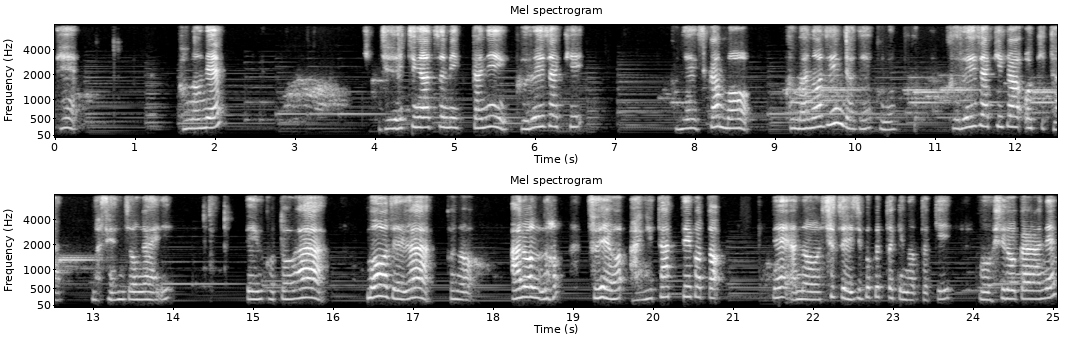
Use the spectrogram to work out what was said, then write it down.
で、このね、11月3日に狂い咲き、ね、しかも熊野神社でこの狂い咲きが起きた、まあ、先祖返りっていうことは、モーゼがこのアロンの 杖をあげたっていうこと。ね、あの、出エジプト時の時、もう後ろからね、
